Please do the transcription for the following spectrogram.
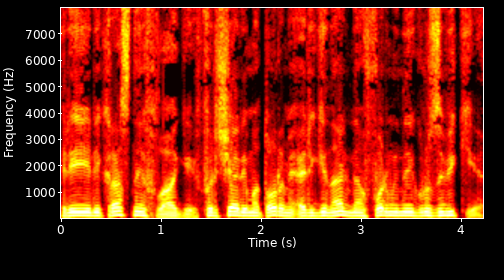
Реяли красные флаги, фырчали моторами оригинально оформленные грузовики.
